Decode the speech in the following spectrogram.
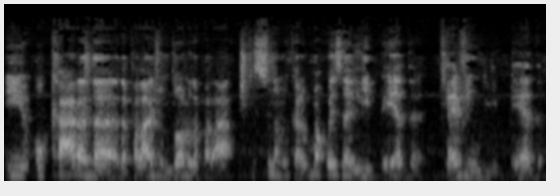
e o cara da, da Palladium, dono da Palladium, esqueci o nome cara, alguma coisa Libeda, Kevin Libeda.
